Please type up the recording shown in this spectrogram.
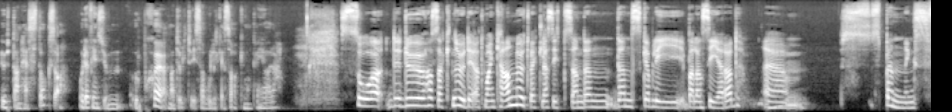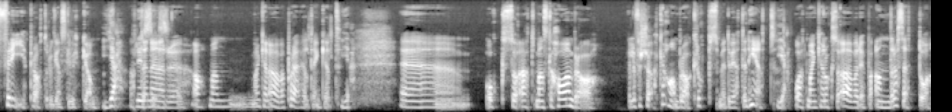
utan häst också. Och det finns ju uppsjö naturligtvis av olika saker man kan göra. Så det du har sagt nu är att man kan utveckla sitsen, den, den ska bli balanserad. Mm. Um, spänningsfri pratar du ganska mycket om. Ja, att precis. Den är, ja, man, man kan öva på det helt enkelt. Ja. Eh, också att man ska ha en bra, eller försöka ha en bra kroppsmedvetenhet. Ja. Och att man kan också öva det på andra sätt då.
